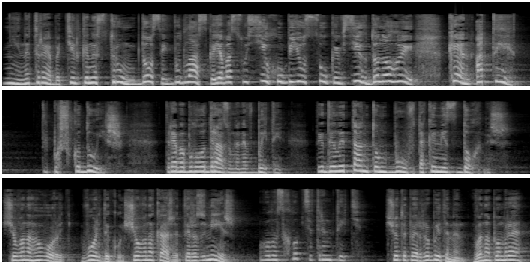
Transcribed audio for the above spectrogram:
Ні, не треба, тільки не струм. Досить, будь ласка, я вас усіх уб'ю, суки, всіх до ноги. Кен, а ти? Ти пошкодуєш. Треба було одразу мене вбити. Ти дилетантом був, таким і здохнеш. Що вона говорить? Вольдику, що вона каже? Ти розумієш? Голос хлопця тремтить. Що тепер робитимем? Вона помре?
